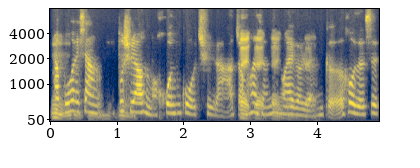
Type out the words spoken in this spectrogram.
嗯、他不会像不需要什么昏过去啦，转、嗯、换成另外一个人格，或者是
